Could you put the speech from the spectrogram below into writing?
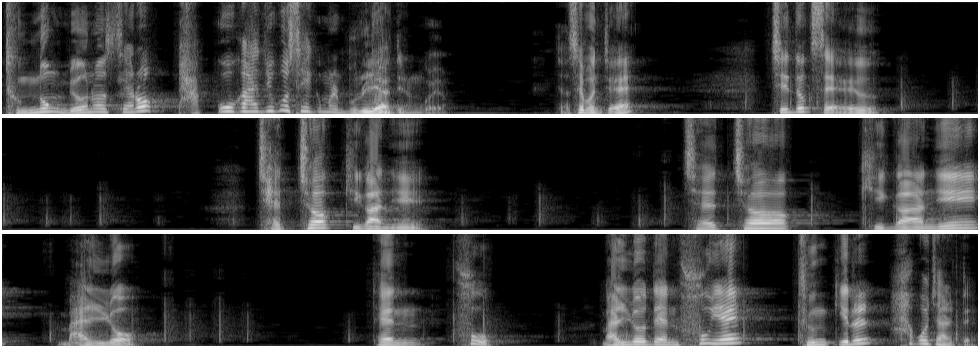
등록면허세로 바꿔가지고 세금을 물려야 되는 거예요. 자, 세 번째. 취득세의 제척 기간이 제척 기간이 만료된 후 만료된 후에 등기를 하고자 할 때.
